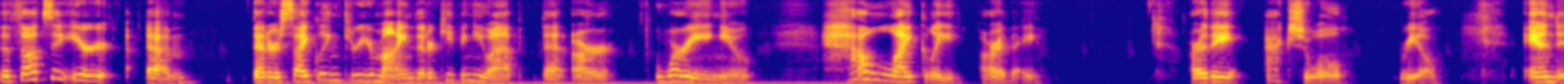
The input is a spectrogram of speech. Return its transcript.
The thoughts that you're um, that are cycling through your mind, that are keeping you up, that are worrying you, how likely are they? Are they actual real? And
